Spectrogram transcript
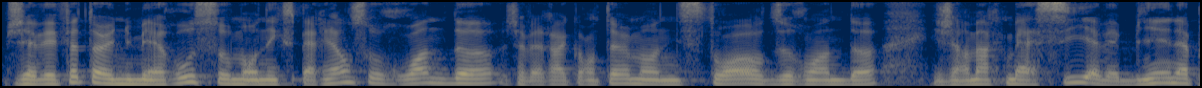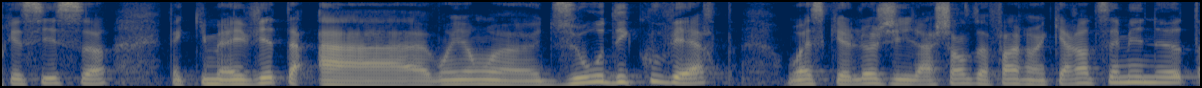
Puis j'avais fait un numéro sur mon expérience au Rwanda. J'avais raconté mon histoire du Rwanda. Et Jean-Marc Massy avait bien apprécié ça. Fait qu'il m'invite à, voyons, un duo découverte, où est-ce que là, j'ai la chance de faire un 45 minutes.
